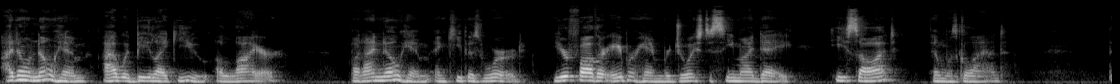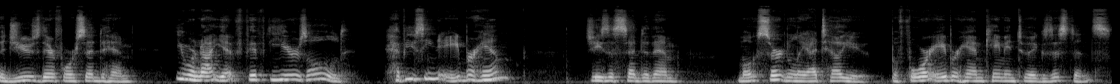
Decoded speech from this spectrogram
I don't know him, I would be like you, a liar. But I know him and keep his word. Your father Abraham rejoiced to see my day. He saw it and was glad. The Jews therefore said to him, You are not yet fifty years old. Have you seen Abraham? Jesus said to them, Most certainly I tell you, before Abraham came into existence,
